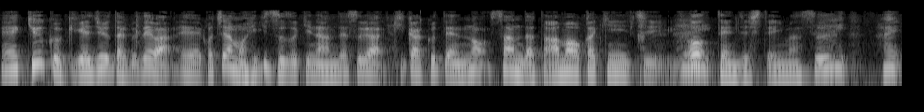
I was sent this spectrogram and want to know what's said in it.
えー、旧区木家住宅では、えー、こちらも引き続きなんですが、企画展の三田と天岡金一を展示しています。はい。はい、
